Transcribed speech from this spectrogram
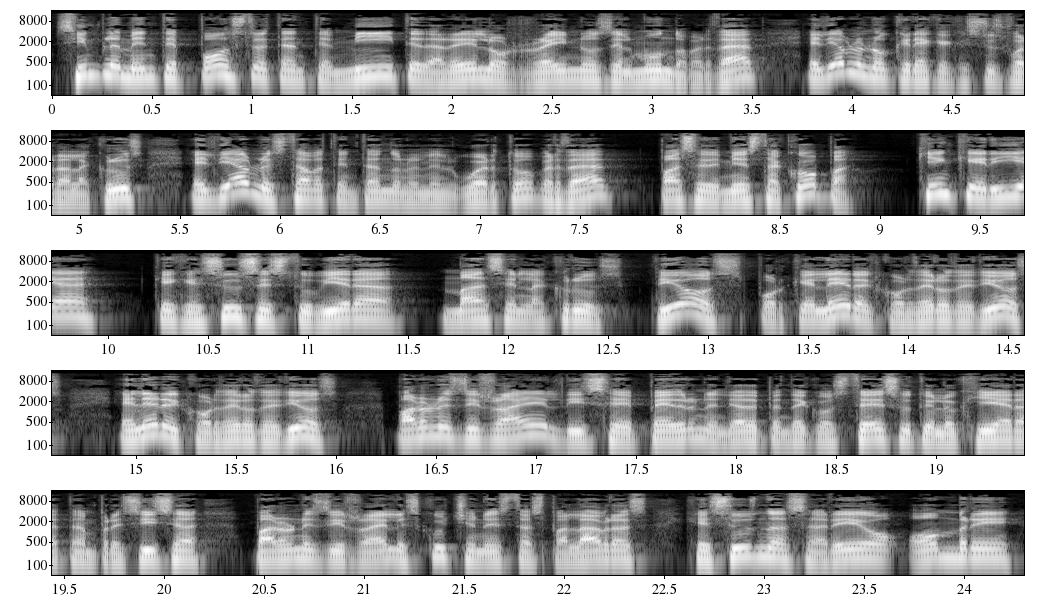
simplemente póstrate ante mí y te daré los reinos del mundo, ¿verdad? El diablo no quería que Jesús fuera a la cruz. El diablo estaba tentándolo en el huerto, ¿verdad? Pase de mí esta copa. ¿Quién quería que Jesús estuviera más en la cruz? Dios, porque Él era el Cordero de Dios. Él era el Cordero de Dios. Varones de Israel, dice Pedro en el día de Pentecostés, su teología era tan precisa. Varones de Israel, escuchen estas palabras. Jesús Nazareo, hombre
